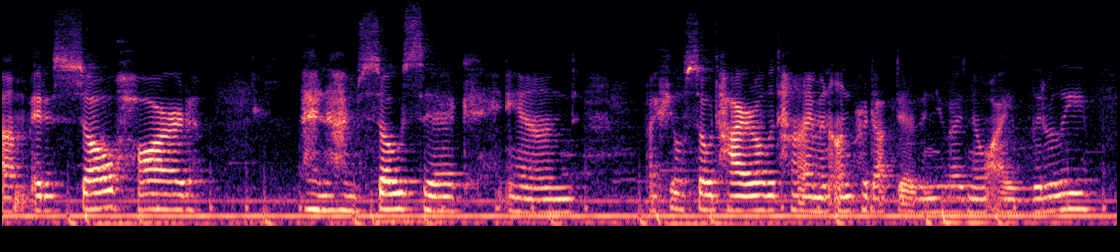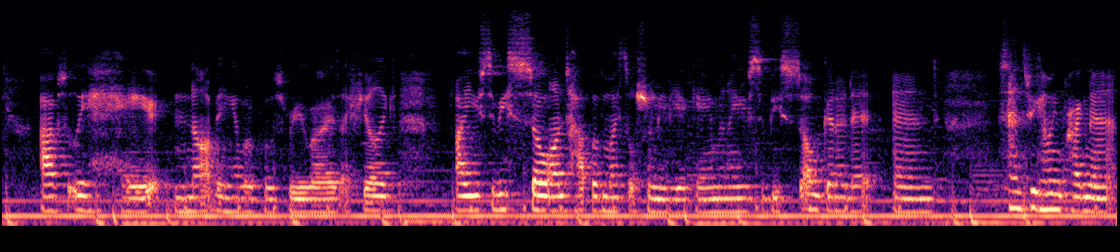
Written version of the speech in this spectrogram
Um, it is so hard and I'm so sick and I feel so tired all the time and unproductive and you guys know I literally absolutely hate not being able to post for you guys. I feel like I used to be so on top of my social media game and I used to be so good at it and since becoming pregnant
